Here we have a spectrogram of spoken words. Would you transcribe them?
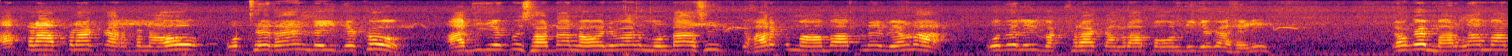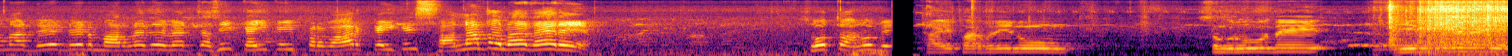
ਆਪਣਾ ਆਪਣਾ ਘਰ ਬਣਾਓ, ਉੱਥੇ ਰਹਿਣ ਲਈ। ਦੇਖੋ, ਅੱਜ ਜੇ ਕੋਈ ਸਾਡਾ ਨੌਜਵਾਨ ਮੁੰਡਾ ਅਸੀਂ ਹਰ ਇੱਕ ਮਾਂ-ਬਾਪ ਨੇ ਵਿਆਹਣਾ, ਉਹਦੇ ਲਈ ਵੱਖਰਾ ਕਮਰਾ ਪਾਉਣ ਦੀ ਜਗ੍ਹਾ ਹੈ ਨਹੀਂ। ਕਿਉਂਕਿ ਮਰਲਾ ਮਰਲਾ, ਡੇਢ ਡੇਢ ਮਰਲੇ ਦੇ ਵਿੱਚ ਅਸੀਂ ਕਈ ਕਈ ਪਰਿਵਾਰ, ਕਈ ਕਈ ਸਾਲਾਂ ਤੋਂ ਲੈ ਰਹਿ ਰਹੇ ਹਾਂ। ਸੋ ਤੁਹਾਨੂੰ ਵੇ- 28 ਫਰਵਰੀ ਨੂੰ ਸੰਗਰੂਰ ਦੇ ਜੀਂਦ ਜ਼ਿਲ੍ਹੇ ਦੇ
